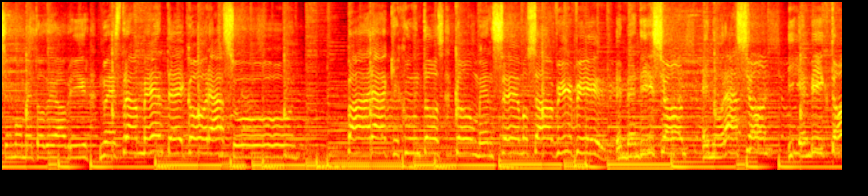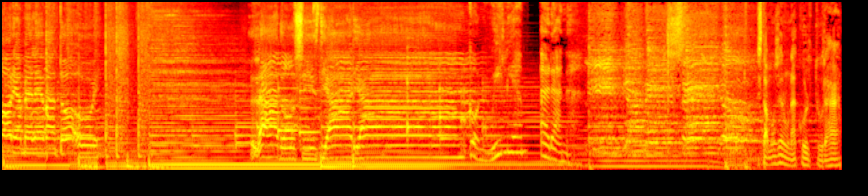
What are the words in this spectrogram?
Es el momento de abrir nuestra mente y corazón para que juntos comencemos a vivir en bendición, en oración y en victoria me levanto hoy. La dosis diaria con William Arana. Estamos en una cultura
